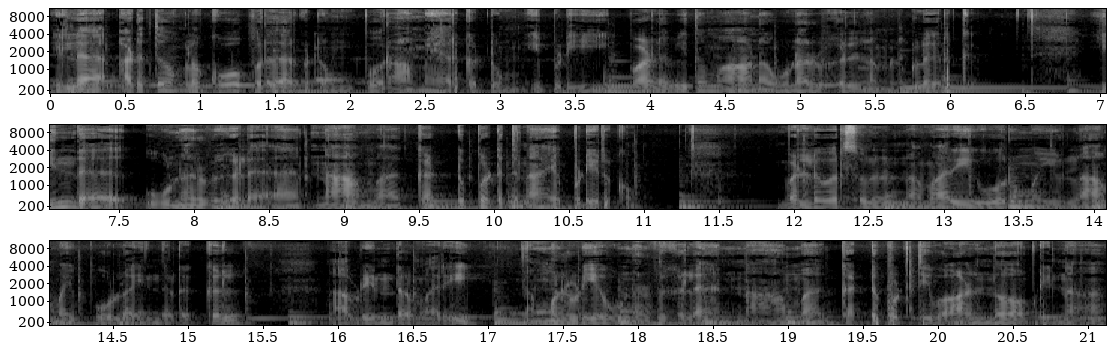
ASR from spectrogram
இல்லை அடுத்தவங்கள கோவப்படுறதா இருக்கட்டும் பொறாமையாக இருக்கட்டும் இப்படி பலவிதமான உணர்வுகள் நம்மளுக்குள்ளே இருக்குது இந்த உணர்வுகளை நாம் கட்டுப்படுத்தினா எப்படி இருக்கும்? வள்ளுவர் சொன்ன மாதிரி ஒருமையுள்ளாமை போல ஐந்தடுக்கள் அப்படின்ற மாதிரி நம்மளுடைய உணர்வுகளை நாம் கட்டுப்படுத்தி வாழ்ந்தோம் அப்படின்னா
